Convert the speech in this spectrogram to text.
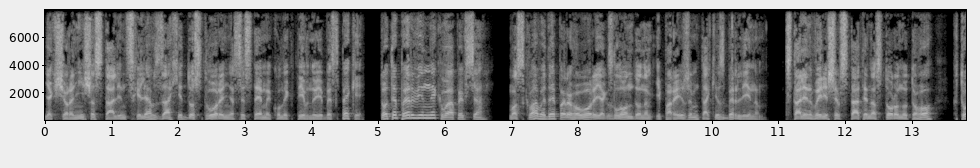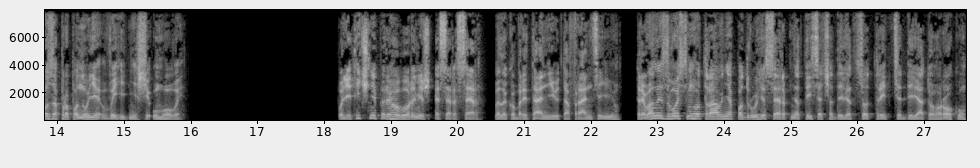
Якщо раніше Сталін схиляв Захід до створення системи колективної безпеки, то тепер він не квапився. Москва веде переговори як з Лондоном і Парижем, так і з Берліном. Сталін вирішив стати на сторону того, хто запропонує вигідніші умови. Політичні переговори між СРСР, Великобританією та Францією тривали з 8 травня по 2 серпня 1939 року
